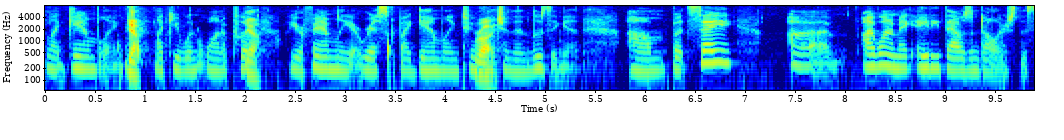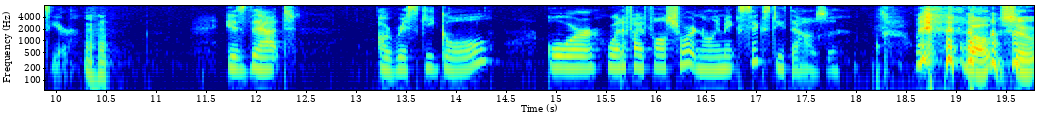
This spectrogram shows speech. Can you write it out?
like gambling. Yeah. Like you wouldn't want to put Yeah. your family at risk by gambling too Right. much and then losing it. Um, but say uh, I want to make $80,000 this year. Mm-hmm. Is that a risky goal? Or what if I fall short and only make 60,000? well, so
